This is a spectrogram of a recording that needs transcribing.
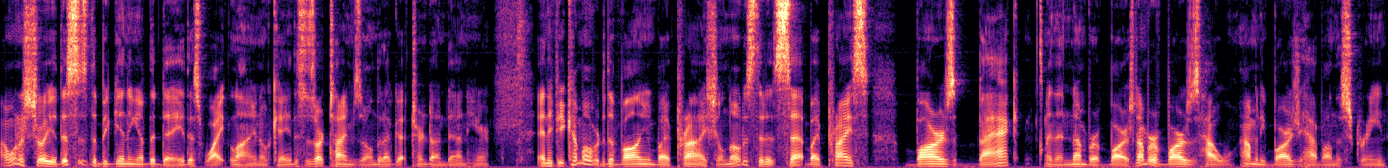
I want to show you this is the beginning of the day this white line okay? This is our time zone that I've got turned on down here. And if you come over to the volume by price you'll notice that it's set by price bars back and then number of bars. Number of bars is how, how many bars you have on the screen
